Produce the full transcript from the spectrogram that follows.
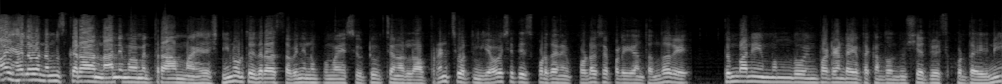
ಹಾಯ್ ಹಲೋ ನಮಸ್ಕಾರ. ನಾನು ನಿಮ್ಮ ಮಿತ್ರ ಮಹೇಶ್. ನೀವು ನೋಡ್ತಾ ಇದ್ದೀರಾ ಸೆವೆನ್ ಉಪ ಮಹೇಶ್ ಯೂಟ್ಯೂಬ್ ಚಾನಲ್ ಫ್ರೆಂಡ್ಸ್ ಇವತ್ತು ನಿಮಗೆ ಯಾವ ವಿಷಯ ಇದ್ದೀನಿ? ಫೋಟೋಶಾಪ್ ಅಡಿಗೆ ಅಂತಂದ್ರೆ, ತುಂಬಾನೇ ಒಂದು ಇಂಪಾರ್ಟೆಂಟ್ ಆಗಿರ್ತಕ್ಕಂಥ ಒಂದು ವಿಷಯ ತಿಳಿಸ್ಕೊಡ್ತಾ ಇದ್ದೀನಿ.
